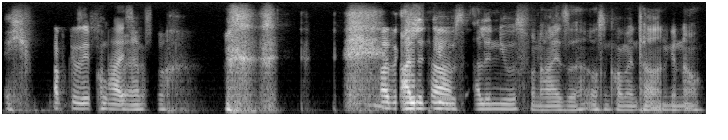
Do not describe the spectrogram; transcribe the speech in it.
ich Abgesehen von Heiße. einfach. Also alle. News, alle News von Heise aus den Kommentaren, genau.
